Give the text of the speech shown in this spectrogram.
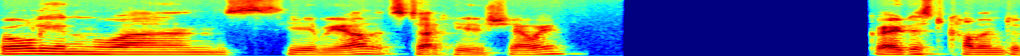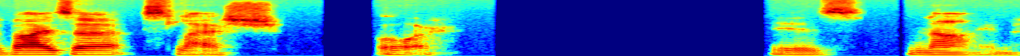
Boolean ones, here we are. Let's start here, shall we? Greatest common divisor slash or is nine.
